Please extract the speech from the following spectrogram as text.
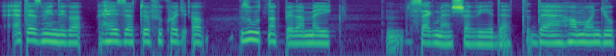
Hát ez mindig a helyzettől függ, hogy az útnak például melyik szegmense védett, de ha mondjuk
